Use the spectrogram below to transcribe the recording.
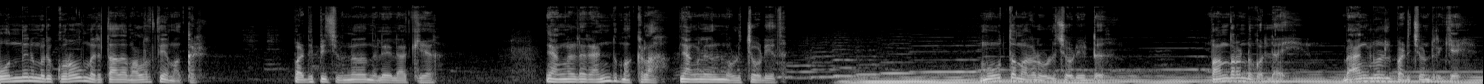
ഒന്നിനും ഒരു കുറവും വരുത്താതെ വളർത്തിയ മക്കൾ. പഠിപ്പിച്ച് ഉന്നത നിലയിലാക്കിയ ഞങ്ങളുടെ രണ്ട് മക്കളാ ഞങ്ങളിൽ നിന്ന് ഒളിച്ചോടിയത്. മൂത്ത മകൾ ഒളിച്ചോടിയിട്ട് പന്ത്രണ്ട് കൊല്ലായി. ബാംഗ്ലൂരിൽ പഠിച്ചുകൊണ്ടിരിക്കെ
